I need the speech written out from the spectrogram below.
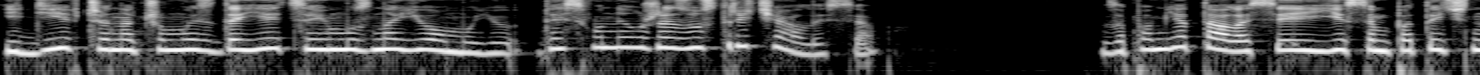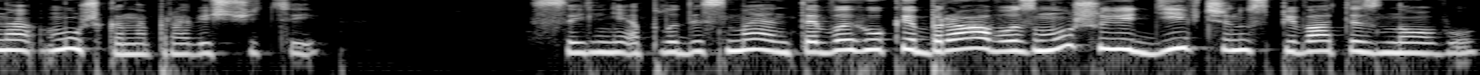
І дівчина чомусь здається йому знайомою, десь вони уже зустрічалися. Запам'яталася її симпатична мушка на правій щуці. Сильні аплодисменти, вигуки браво змушують дівчину співати знову.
